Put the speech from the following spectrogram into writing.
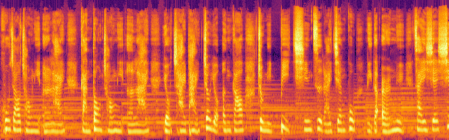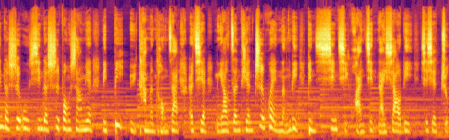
呼召从你而来，感动从你而来，有差派就有恩高。祝，你必亲自来兼顾你的儿女，在一些新的事物、新的侍奉上面，你必与他们同在，而且你要增添智慧能力，并兴起环境来效力。谢谢主。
